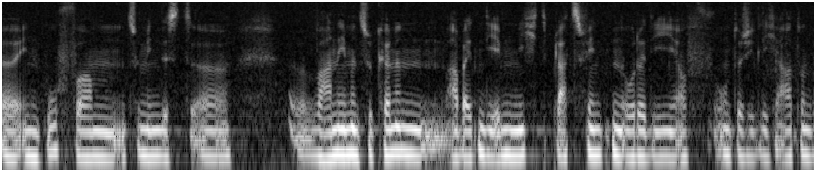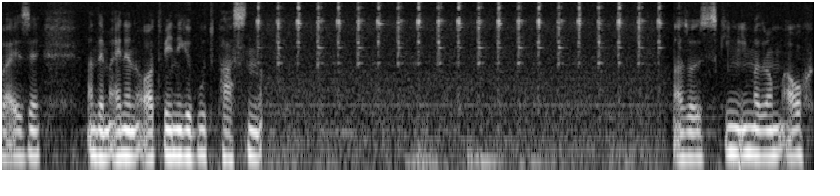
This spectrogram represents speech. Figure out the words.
in Buchform zumindest wahrnehmen zu können, Arbeiten, die eben nicht Platz finden oder die auf unterschiedliche Art und Weise an dem einen Ort weniger gut passen. Also es ging immer darum, auch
